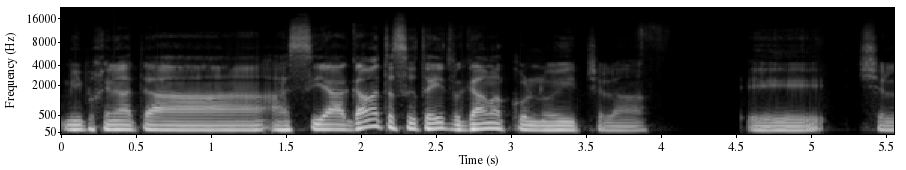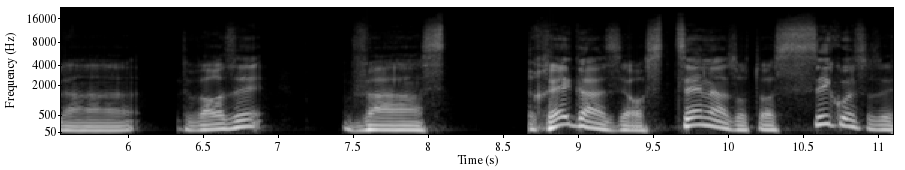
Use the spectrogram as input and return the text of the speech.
מבחינת העשייה, גם התסריטאית וגם הקולנועית של, ה... אה, של הדבר הזה. והרגע הזה, או הסצנה הזאת, או הסיקוונס הזה,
